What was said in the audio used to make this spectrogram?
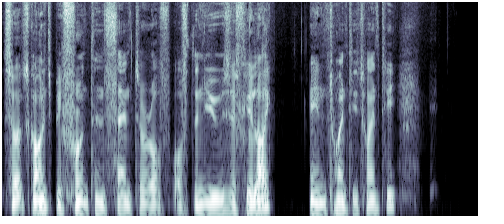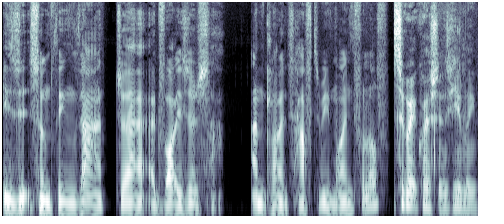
So it's going to be front and center of, of the news, if you like, in 2020. Is it something that uh, advisors and clients have to be mindful of? It's a great question, excuse me.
